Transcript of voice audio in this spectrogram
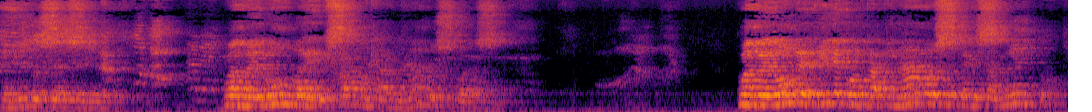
Bendito sea el Señor. Cuando el hombre está contaminado su corazón, cuando el hombre tiene contaminado su pensamiento,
